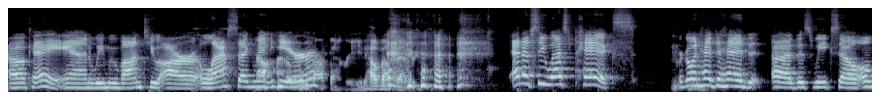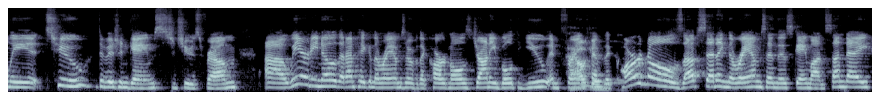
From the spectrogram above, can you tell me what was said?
Okay, and we move on to our last segment here. How about that, Reed? How about that? NFC West picks. We're going head to head uh, this week, so only two division games to choose from. Uh, we already know that I'm picking the Rams over the Cardinals. Johnny, both you and Frank have the Cardinals upsetting the Rams in this game on Sunday.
